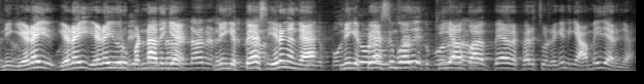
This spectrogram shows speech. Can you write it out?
நீங்கள் இடை இடை இடையூறு இடை பண்ணாதீங்க. நீங்கள் நினைச்சேன். பேச இருங்கங்க. நீங்க நீங்கள் பேசும்போது கியா பா பேர பேர சொல்கிறீங்க நீங்கள் அமைதியாக இருங்க.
